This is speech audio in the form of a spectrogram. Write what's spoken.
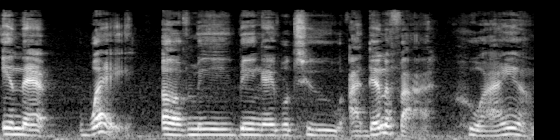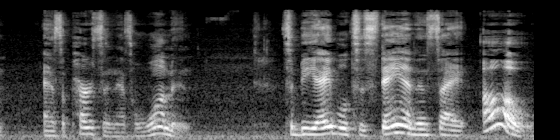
in that way of me being able to identify who I am as a person, as a woman, to be able to stand and say, oh,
